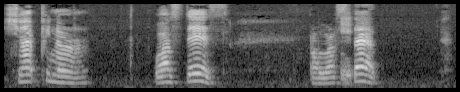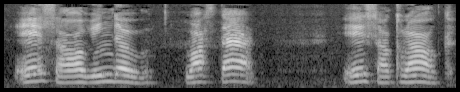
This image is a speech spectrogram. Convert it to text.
sharpener. What's this? Oh, what's It- that? It's a window. What's that? It's a clock.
